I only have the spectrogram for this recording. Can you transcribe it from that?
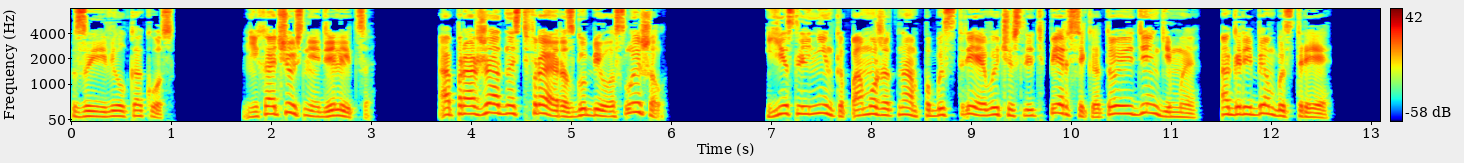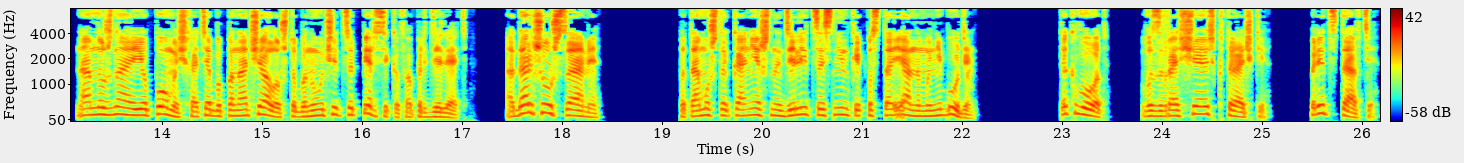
заявил Кокос. Не хочу с ней делиться. А про жадность Фрая разгубила, слышал? Если Нинка поможет нам побыстрее вычислить персика, то и деньги мы огребем быстрее. Нам нужна ее помощь хотя бы поначалу, чтобы научиться персиков определять. А дальше уж сами. Потому что, конечно, делиться с Нинкой постоянно мы не будем. Так вот, возвращаюсь к тачке. Представьте,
